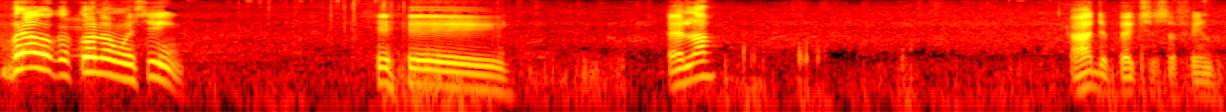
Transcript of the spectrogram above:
Μπράβο κακόνα μου εσύ. Ah, the Apex is a fin.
